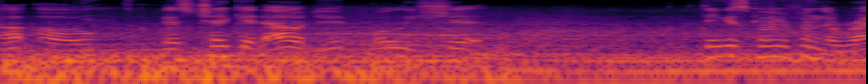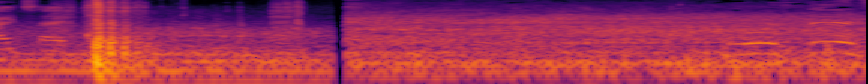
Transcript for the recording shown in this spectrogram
Uh oh. Let's dude. Holy shit. I think it's coming from the right side. What was this?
